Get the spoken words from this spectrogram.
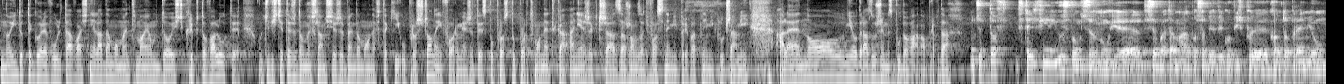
No i do tego rewulta właśnie lada moment mają dojść kryptowaluty. Oczywiście też domyślam się, że będą one w takiej uproszczonej formie, że to jest po prostu portmonetka a nie, że trzeba zarządzać własnymi prywatnymi kluczami, ale no nie od razu Rzym zbudowano, prawda? Znaczy to w tej chwili już funkcjonuje. Trzeba tam albo sobie wykupić konto premium,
